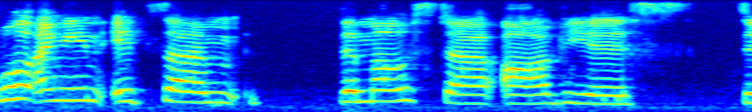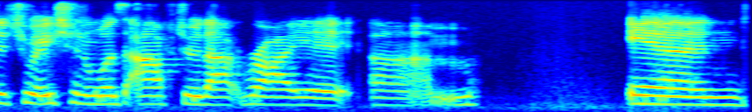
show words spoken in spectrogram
Well, I mean, it's um, the most uh, obvious situation was after that riot, um, and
